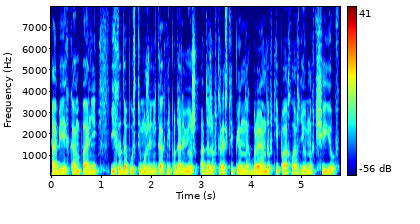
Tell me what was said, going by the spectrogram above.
обеих компаний. Их-то, допустим, уже никак не подорвешь, а даже второстепенных брендов типа охлажденных чаев.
